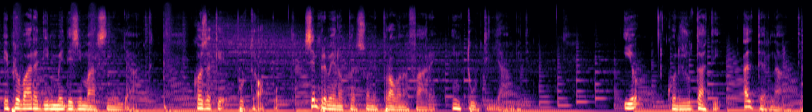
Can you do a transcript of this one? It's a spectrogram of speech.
e provare ad immedesimarsi negli altri, cosa che purtroppo sempre meno persone provano a fare in tutti gli ambiti. Io, con risultati alternanti,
